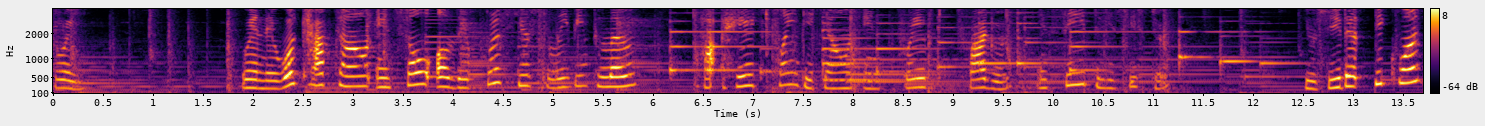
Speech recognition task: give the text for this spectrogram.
tree. When they woke up down and saw all their precious sleeping below, Hardhead pointed down and braved father and said to his sister, You see that big one?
